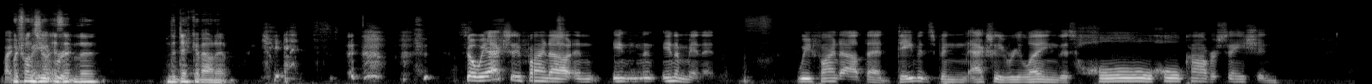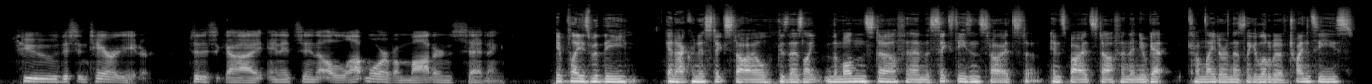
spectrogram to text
My Which one's your? Is it the the dick about it? Yes. so we actually find out in in in a minute. We find out that David's been actually relaying this whole whole conversation to this interrogator, to this guy, and it's in a lot more of a modern setting. It plays with the anachronistic style because there's like the modern stuff and then the 60s inspired stuff, inspired stuff, and then you'll get come later and there's like a little bit of 20s.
